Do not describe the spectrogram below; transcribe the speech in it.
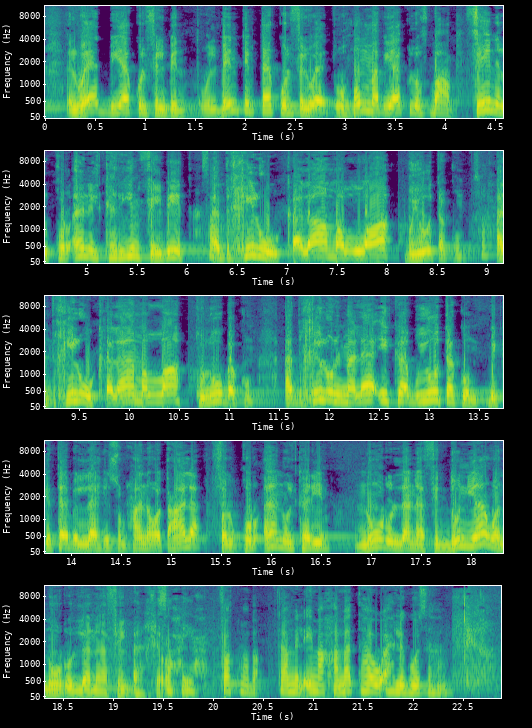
الواد بياكل في البنت والبنت بتاكل في الواد وهم بياكلوا في بعض. فين القرآن الكريم في البيت؟ صح. أدخلوا كلام الله بيوتكم. صحيح. أدخلوا كلام الله قلوبكم. أدخلوا الملائكة بيوتكم. بكتاب الله سبحانه وتعالى فالقران الكريم. نور لنا في الدنيا ونور لنا في الآخرة. صحيح. فاطمة بقى تعمل إيه مع حماتها وأهل جوزها؟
